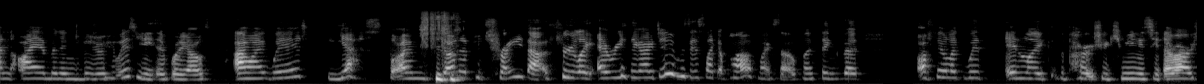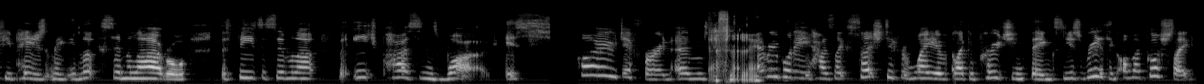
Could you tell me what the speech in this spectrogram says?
and I am an individual who is unique to everybody else. Am I weird? Yes, but I'm gonna portray that through like everything I do because it's like a part of myself. And I think that I feel like within like the poetry community, there are a few pages that maybe look similar or the feeds are similar, but each person's work is so different and Definitely. everybody has like such different way of like approaching things. You just really think, oh my gosh, like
